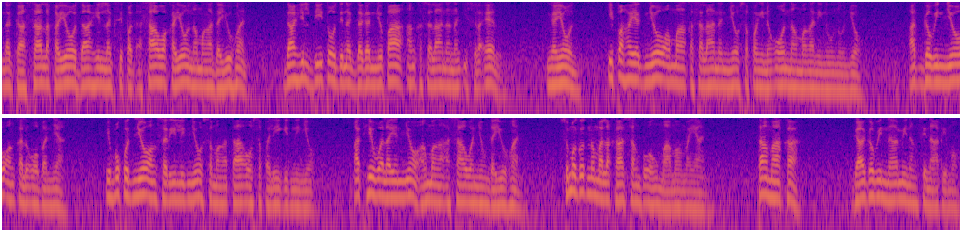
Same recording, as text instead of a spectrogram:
Nagkasala kayo dahil nagsipag-asawa kayo ng mga dayuhan dahil dito dinagdagan niyo pa ang kasalanan ng Israel. Ngayon, ipahayag niyo ang mga kasalanan niyo sa Panginoon ng mga ninuno niyo, at gawin niyo ang kalooban niya. Ibukod niyo ang sarili niyo sa mga tao sa paligid ninyo, at hiwalayan niyo ang mga asawa niyong dayuhan. Sumagot na malakas ang buong mamamayan. Tama ka, gagawin namin ang sinabi mo.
